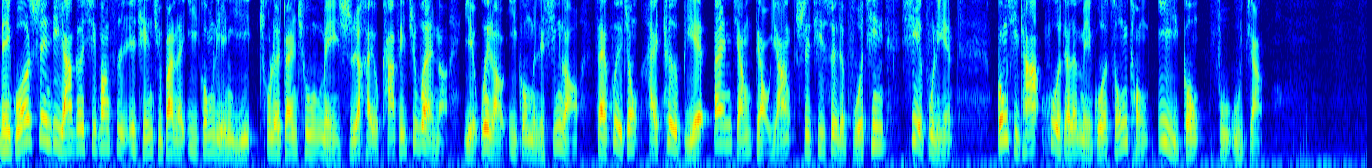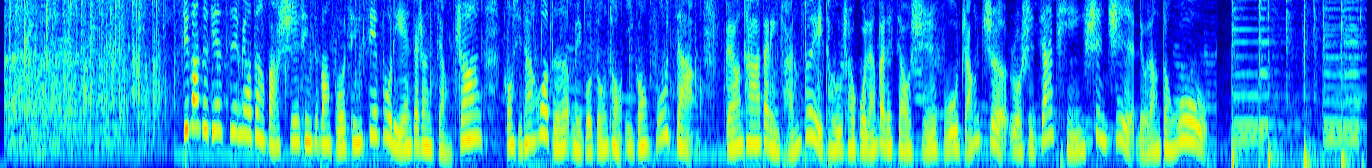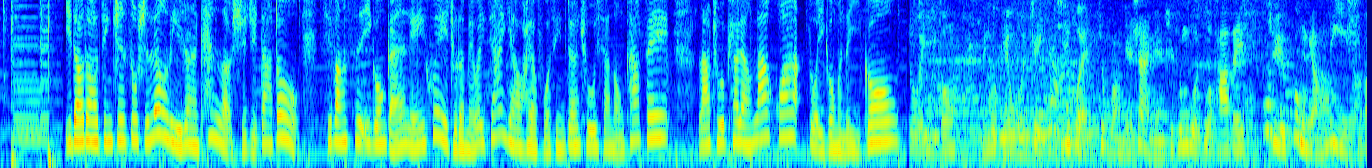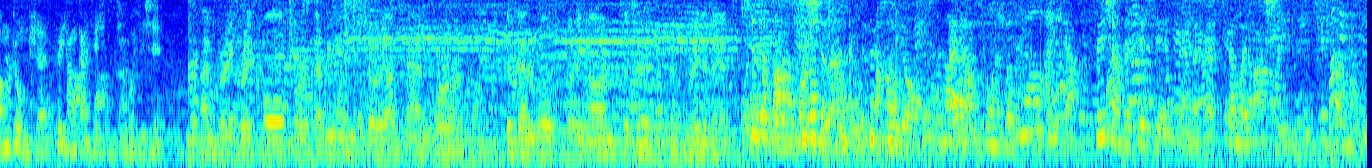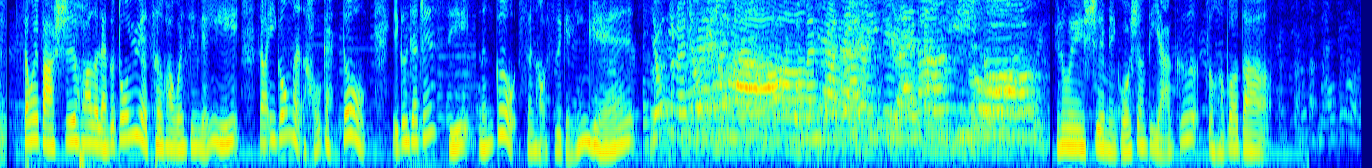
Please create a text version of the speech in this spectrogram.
美国圣地牙哥西方寺日前举办了义工联谊，除了端出美食还有咖啡之外呢，也慰劳义工们的辛劳。在会中还特别颁奖表扬十七岁的佛亲谢富莲，恭喜他获得了美国总统义工服务奖。西方四间寺妙藏法师亲自帮佛青谢富莲戴上奖章，恭喜他获得美国总统义工服务奖，表扬他带领团队投入超过两百个小时服务长者、弱势家庭，甚至流浪动物。一道道精致素食料理让人看了食指大动。西方寺义工感恩联谊会除了美味佳肴，还有佛心端出香浓咖啡，拉出漂亮拉花，做义工们的义工。作为义工，能够给我这一次机会，去广结善缘，去通过做咖啡，去供养利益十方众生，非常感谢这次机会，谢谢。I'm very grateful for everyone who showed up and for. The Venerables putting on such a great event. 吃得饱，吃得足，然后又带了很多很多的礼物回家，非常的谢谢我们的三位法师以及西方寺。三位法师花了两个多月策划温馨联谊，让义工们好感动，也更加珍惜能够三好四给姻缘。有你们真好，我们大家一起来当义工。因为是美国圣地牙哥综合报道。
